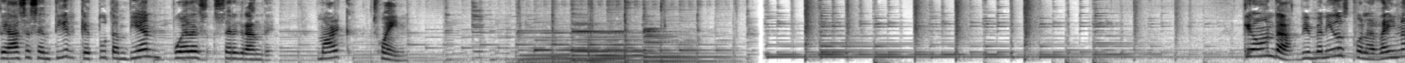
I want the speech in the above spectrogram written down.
te hace sentir que tú también puedes ser grande. Mark Twain ¿Qué onda? Bienvenidos con la reina,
